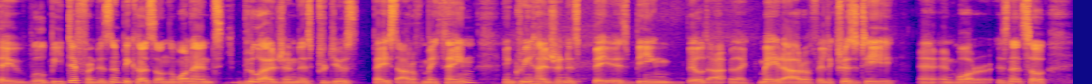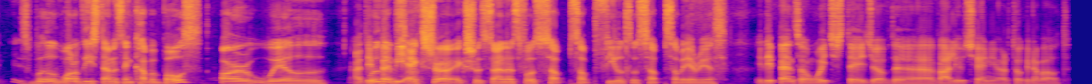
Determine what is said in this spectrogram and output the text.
They will be different, isn't it? Because on the one hand, blue hydrogen is produced based out of methane, and green hydrogen is is being built out, like made out of electricity and, and water, isn't it? So, is, will one of these standards then cover both, or will Will there be extra extra standards for sub sub fields or sub sub areas? It depends on which stage of the value chain you are talking about,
